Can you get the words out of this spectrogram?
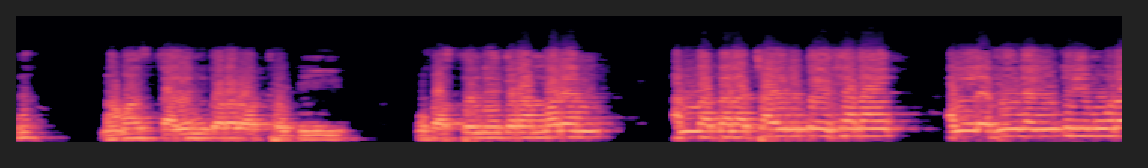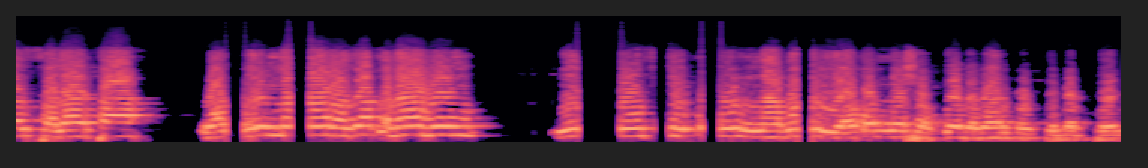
হ্যাঁ? নামাজ কায়েম করার অর্থ কি? মুফাসসিরনেকেরাম বলেন, আল্লাহ তালা চাইলে তো এখানে আল্লাযীনা ইউকিমুনা সালাতা অন্য শব্দ ব্যবহার করতে পারতেন।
